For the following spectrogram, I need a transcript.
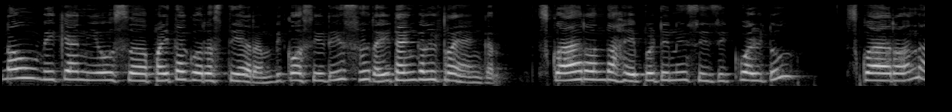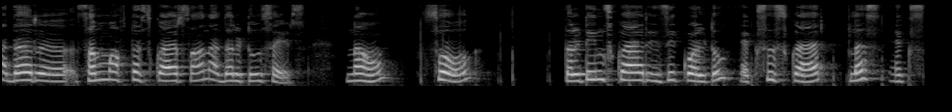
Now we can use uh, Pythagoras theorem because it is right angle triangle. Square on the hypotenuse is equal to square on other uh, sum of the squares on other two sides. Now so 13 square is equal to x square plus x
